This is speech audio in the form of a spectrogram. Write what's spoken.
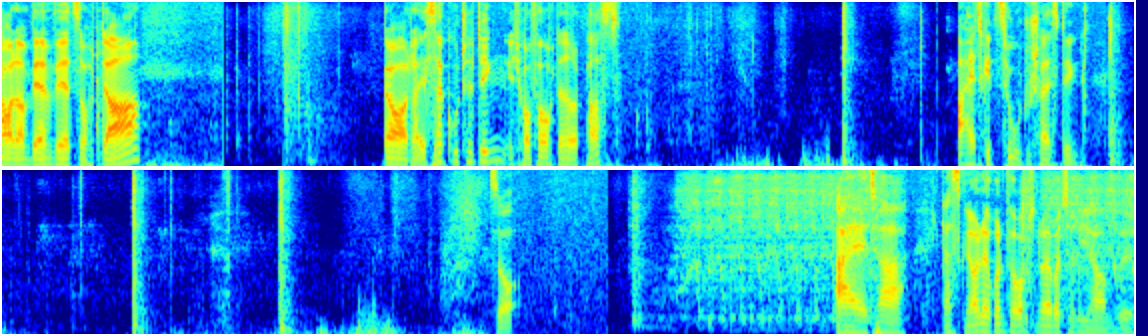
Ja, dann wären wir jetzt auch da. Ja, da ist das gute Ding. Ich hoffe auch, dass das passt. Ah, jetzt geht's zu, du scheiß Ding. So. Alter, das ist genau der Grund, warum ich eine neue Batterie haben will.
